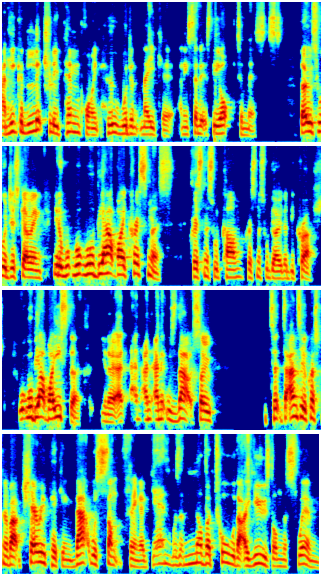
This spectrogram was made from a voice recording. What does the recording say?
and he could literally pinpoint who wouldn't make it. And he said it's the optimists, those who are just going, you know, we'll, we'll be out by Christmas. Christmas would come, Christmas would go, they'd be crushed. We'll be out by Easter, you know, and, and, and it was that. So to, to answer your question about cherry picking, that was something, again, was another tool that I used on the swim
